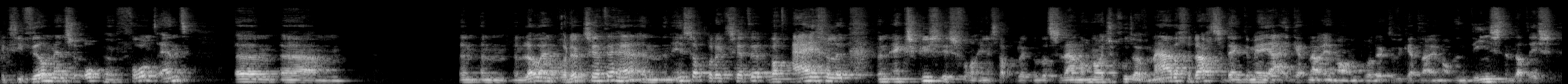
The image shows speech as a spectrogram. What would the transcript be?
Ik zie veel mensen op hun frontend um, een, een, een low-end product zetten, hè, een, een instapproduct zetten, wat eigenlijk een excuus is voor een instapproduct. Omdat ze daar nog nooit zo goed over na hebben gedacht. Ze denken meer, ja, ik heb nou eenmaal een product of ik heb nou eenmaal een dienst en dat is,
